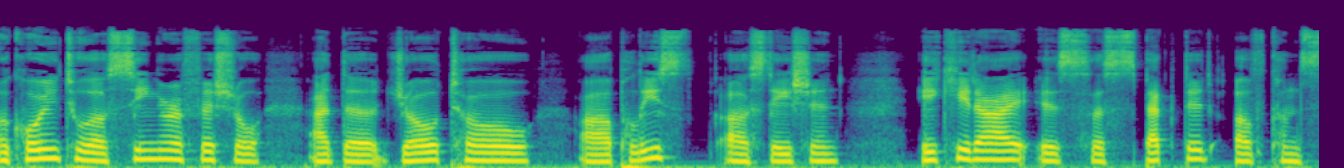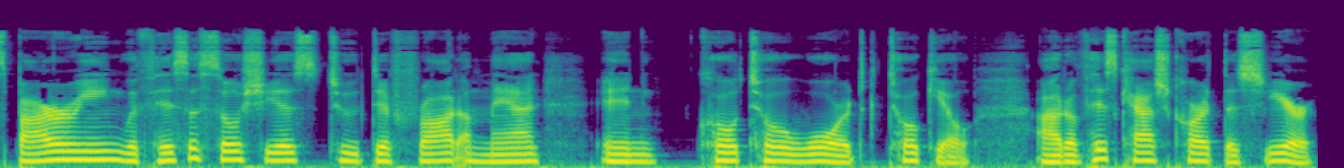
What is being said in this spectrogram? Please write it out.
According to a senior official at the Joto uh, police uh, station, Ikeda is suspected of conspiring with his associates to defraud a man in Koto Ward, Tokyo, out of his cash card this year.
